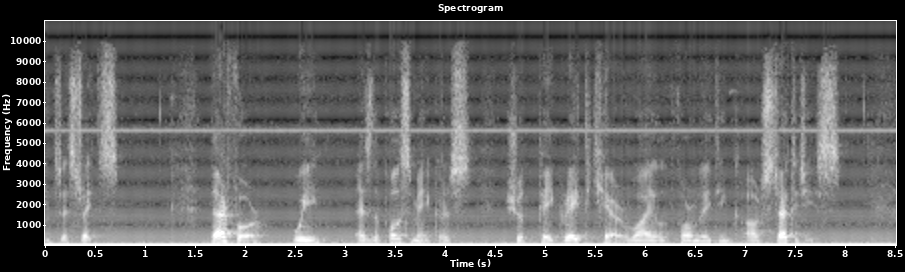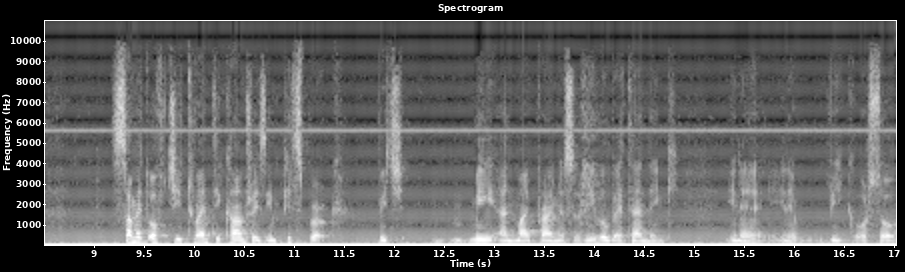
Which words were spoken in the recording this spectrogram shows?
interest rates. Therefore, we, as the policymakers, should pay great care while formulating our strategies. Summit of G20 countries in Pittsburgh, which me and my prime minister we will be attending in a in a week or so,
